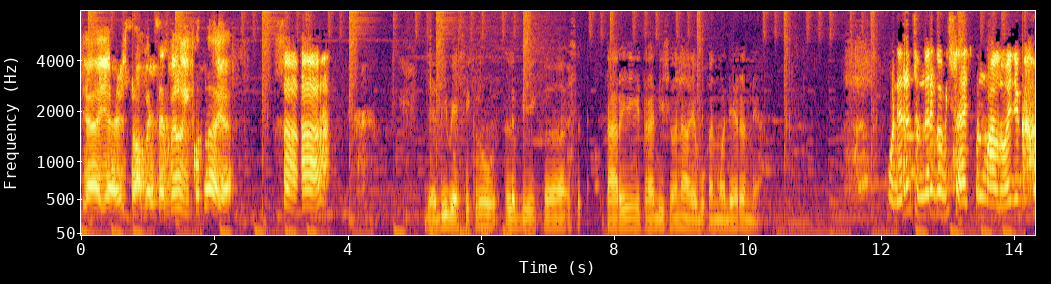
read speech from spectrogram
ya ya selama SMP lu ikut lah ya Heeh. Jadi basic lu lebih ke tari tradisional ya, bukan modern ya. modern sebenarnya gue bisa, cuman malu aja gue.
